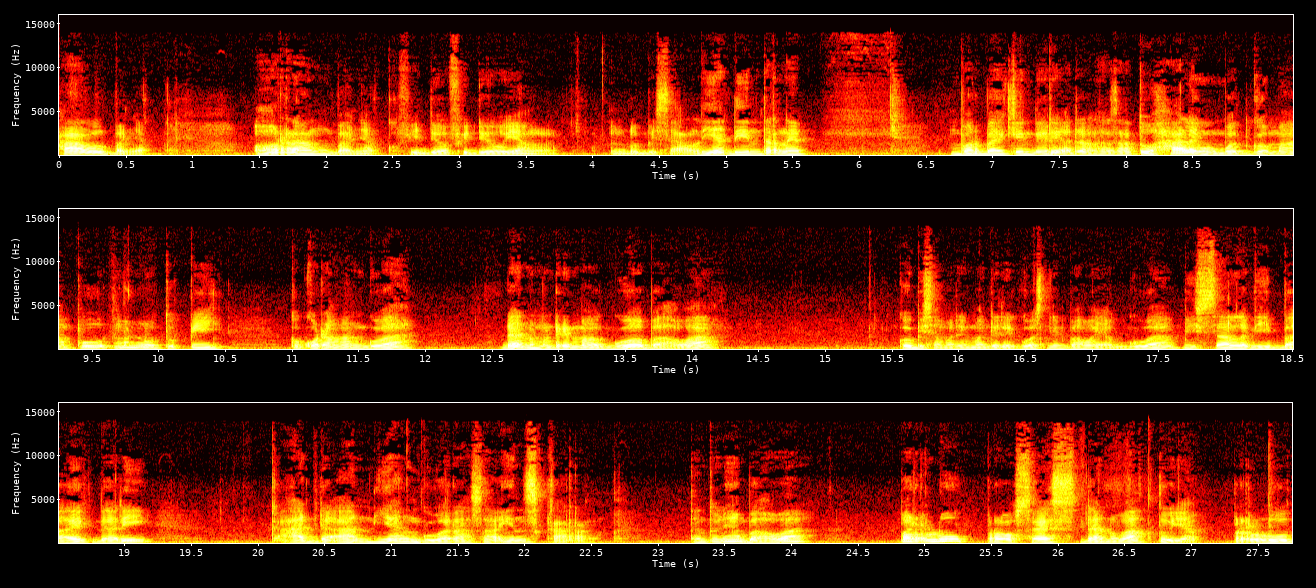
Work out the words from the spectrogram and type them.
hal banyak orang banyak video-video yang lo bisa lihat di internet memperbaiki diri adalah salah satu hal yang membuat gue mampu menutupi kekurangan gue dan menerima gue bahwa gue bisa menerima diri gue sendiri bahwa ya gue bisa lebih baik dari keadaan yang gue rasain sekarang. Tentunya bahwa perlu proses dan waktu ya perlu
